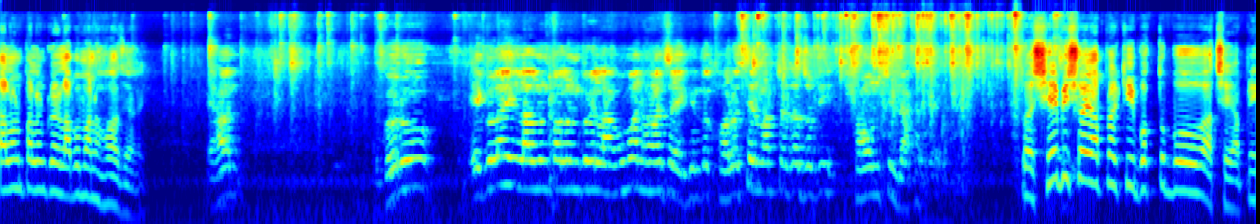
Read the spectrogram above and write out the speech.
লালন পালন করে লাভবান হওয়া যায়? এখন গরু এগুলাই লালন পালন করে লাভবান হওয়া যায় কিন্তু খরচের মাত্রাটা যদি সহনশীল রাখা যায়। তো সে বিষয়ে আপনার কি বক্তব্য আছে? আপনি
